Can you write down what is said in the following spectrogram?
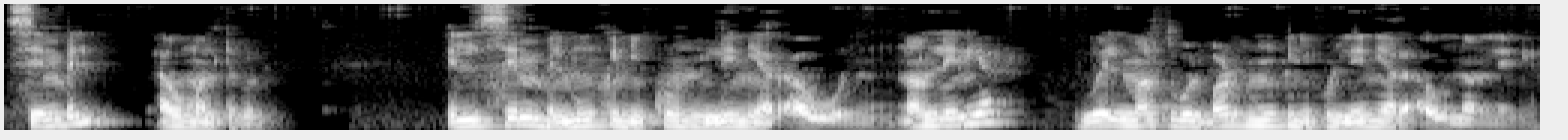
simple أو multiple ال simple ممكن يكون linear أو non-linear وال multiple برضه ممكن يكون linear أو non-linear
